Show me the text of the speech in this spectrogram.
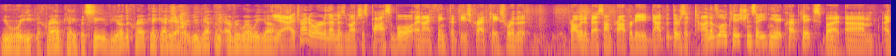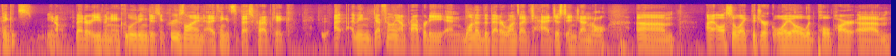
you were eating a crab cake. But Steve, you're the crab cake expert. Yeah. You get them everywhere we go. Yeah, I try to order them as much as possible, and I think that these crab cakes were the probably the best on property. Not that there's a ton of locations that you can get crab cakes, but um, I think it's you know better even including Disney Cruise Line. I think it's the best crab cake. I, I mean, definitely on property, and one of the better ones I've had just in general. Um, I also like the jerk oil with pull part um,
